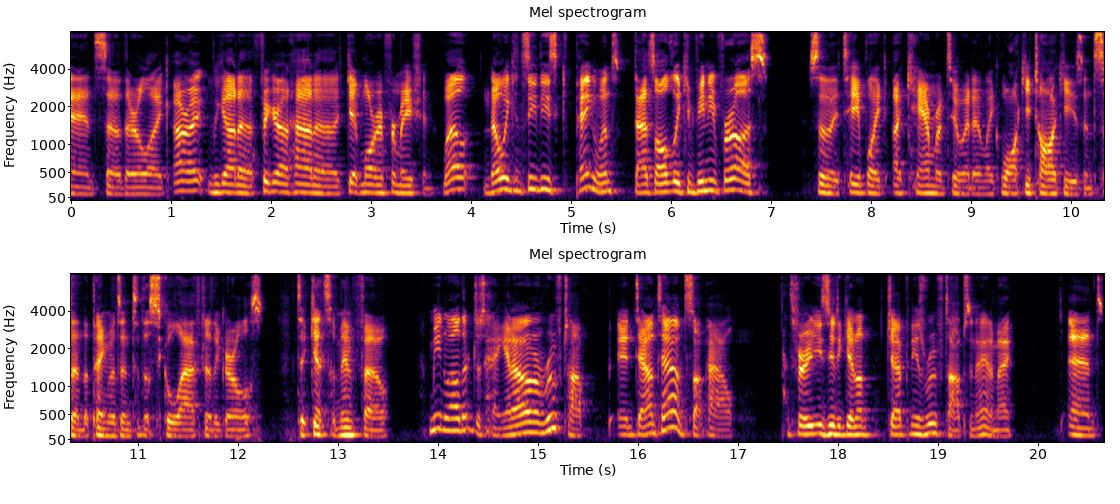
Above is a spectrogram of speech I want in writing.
And so they're like, "All right, we gotta figure out how to get more information." Well, no one can see these penguins. That's awfully convenient for us. So they tape like a camera to it and like walkie talkies and send the penguins into the school after the girls to get some info. Meanwhile, they're just hanging out on a rooftop in downtown somehow. It's very easy to get on Japanese rooftops in anime. And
